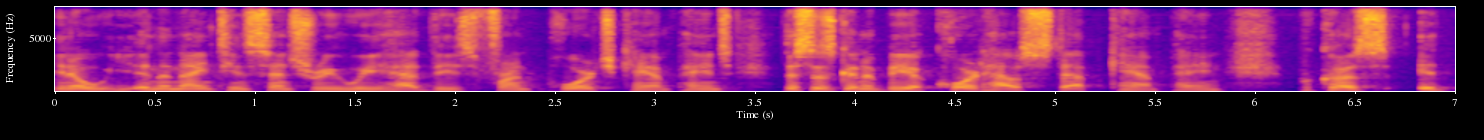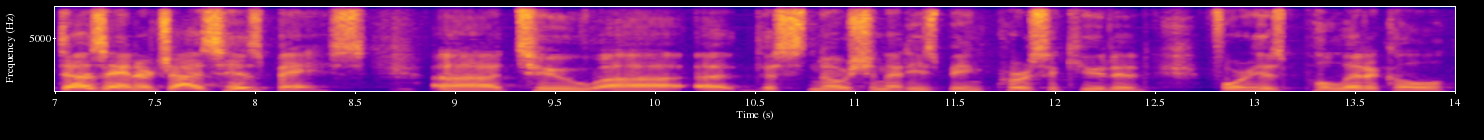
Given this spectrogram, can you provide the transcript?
you know, in the 19th century, we had these front porch campaigns. This is going to be a courthouse step campaign because it does energize his base uh, to uh, uh this notion that he's being persecuted for his political.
